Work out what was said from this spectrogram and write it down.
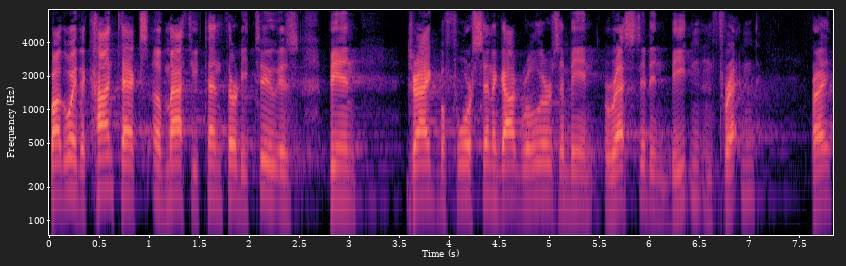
By the way, the context of Matthew 10:32 is being dragged before synagogue rulers and being arrested and beaten and threatened, right?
